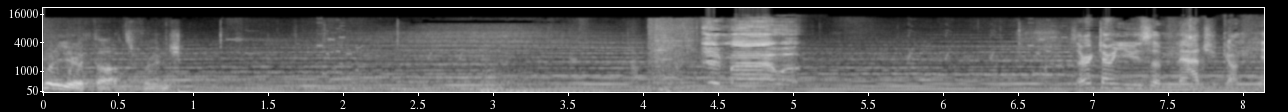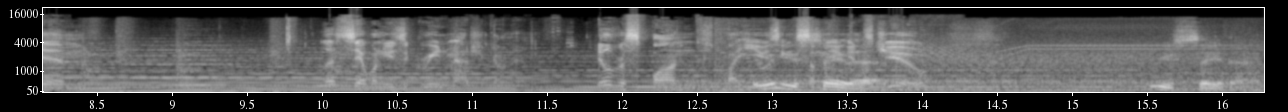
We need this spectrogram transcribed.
What are your thoughts, French? Time you use a magic on him, let's say I want to use a green magic on him, he'll respond by using you something against that- you. You say that.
